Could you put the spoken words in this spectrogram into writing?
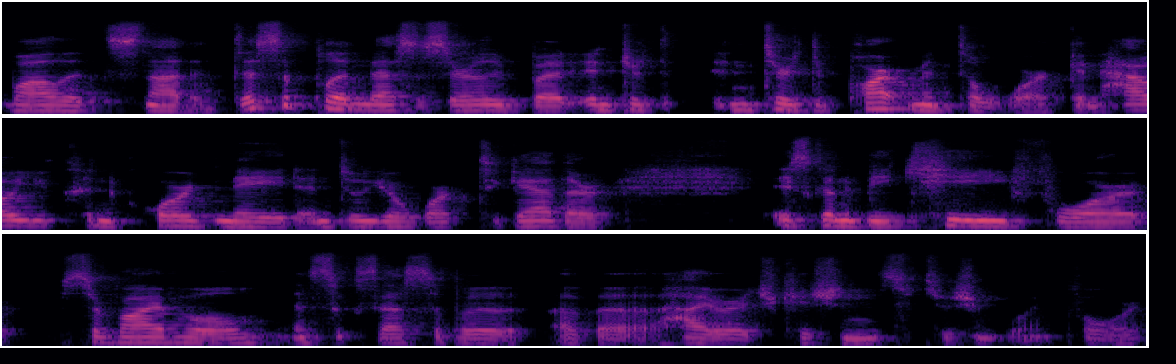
while it's not a discipline necessarily, but inter, interdepartmental work and how you can coordinate and do your work together is going to be key for survival and success of a, of a higher education institution going forward.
